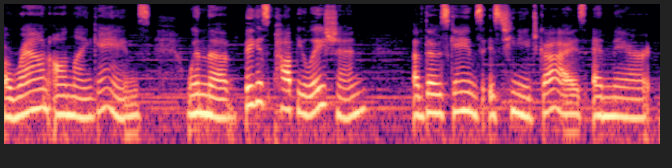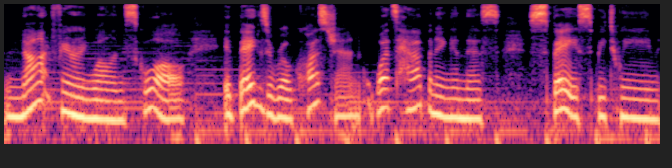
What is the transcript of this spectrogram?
around online games, when the biggest population of those games is teenage guys and they're not faring well in school, it begs a real question. What's happening in this space between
